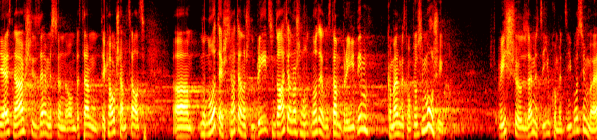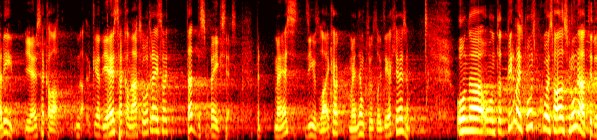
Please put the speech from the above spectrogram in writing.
Jēzus nāk šīs zemes un, un pēc tam tiek augšām celts, um, nu, notiek šis atjaunošanas brīdis, un tā atjaunošana notiek līdz tam brīdim, kamēr mēs nokļūsim mūžībā. Visu šo zemes dzīvi, ko mēs dzīvosim, vai arī, ja Jēzus atkal, kad Jēzus atkal nāks otrais, vai tad tas beigsies mēs dzīves laikā mēģinām kļūt līdzīgāk Jēzum. Un, un tad pirmais punkts, par ko es vēlos runāt, ir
